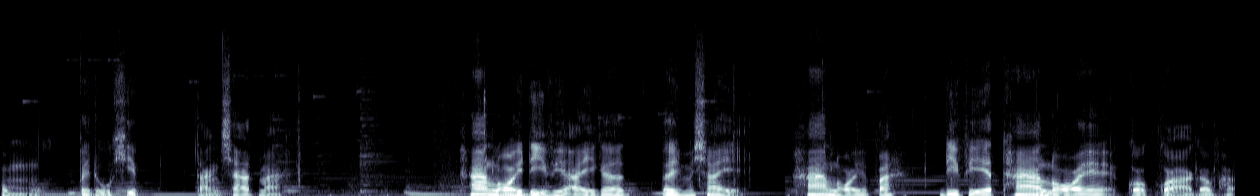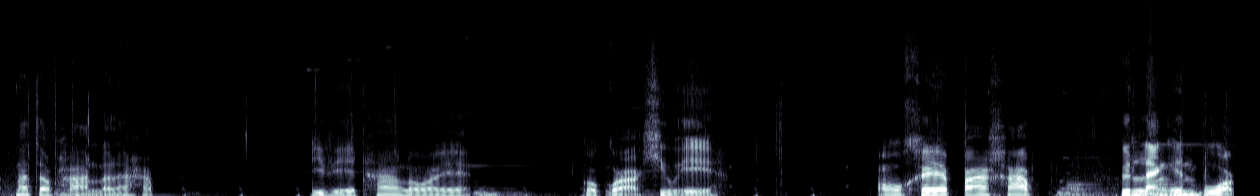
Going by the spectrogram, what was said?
ผมไปดูคลิปต่างชาติมา 500 DPI ก็ เอ้ย ไม่ใช่ 500ปะ DPS 500 กว่ากว่าก็น่าจะผ่านแล้วนะครับ DPS 500 กว่ากว่า QA โอเคปาครับ ขึ้นแรง N บวก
